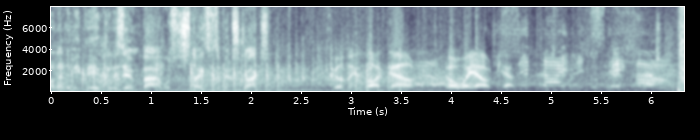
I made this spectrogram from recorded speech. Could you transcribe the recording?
It. 3-1 enemy vehicle is inbound. What's the status of extraction? Building's locked down. No way out, Captain. Sit tight and stay calm.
